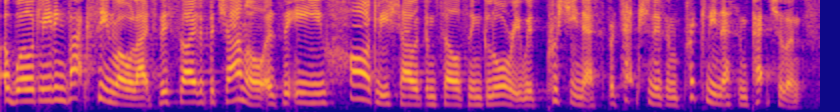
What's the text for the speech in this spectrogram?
A world leading vaccine rollout this side of the channel as the EU hardly showered themselves in glory with pushiness, protectionism, prickliness, and petulance.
